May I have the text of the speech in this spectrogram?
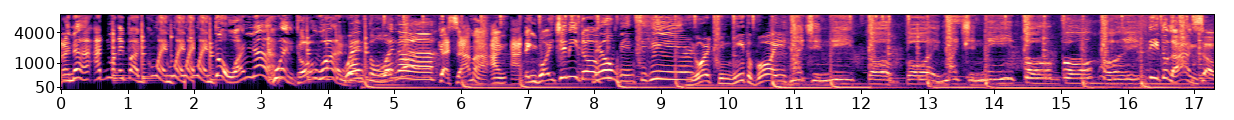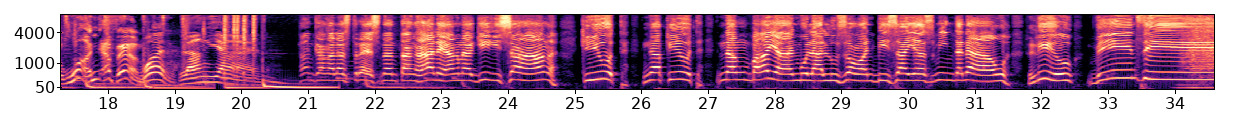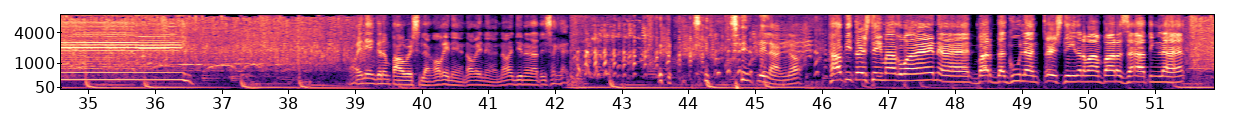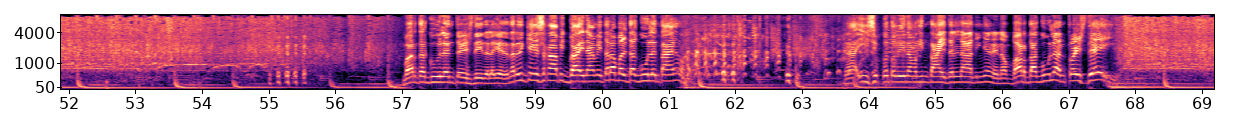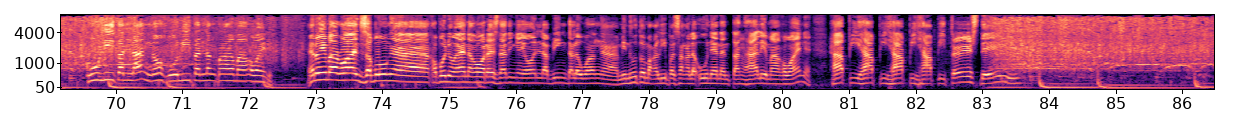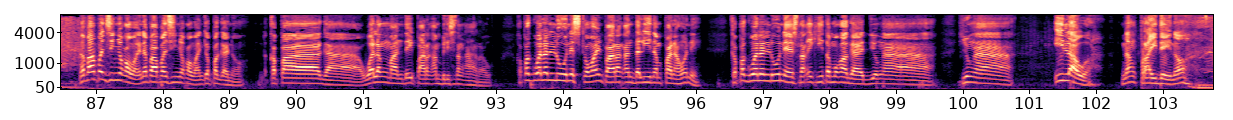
Tara na at makipagkwentuhan na! Kwentuhan! Kwentuhan na! Kasama ang ating boy Chinito! Lil Vinci here! Your Chinito boy! My Chinito boy! My Chinito boy! Dito lang sa 1FM! One lang yan! Hanggang alas tres ng tanghali ang nag-iisang cute na cute ng bayan mula Luzon, Visayas, Mindanao, Lil Vinci! Okay na yan, ganun powers lang. Okay na yan, okay na yan. No? Hindi na natin sagad. Simple lang, no? Happy Thursday mga kumain at Bardagulan Thursday na naman para sa ating lahat. Bardagulan Thursday talaga yan. Narinig kayo sa kapitbahay namin, tara Bardagulan tayo. Naisip ko tuloy na maging title natin yan eh, no? Bardagulan Thursday. Kulitan lang, no? Kulitan lang tayo mga kawain. Anyway mga kawan, sa buong uh, kapuluan ng oras natin ngayon, labing dalawang uh, minuto makalipas ang alauna ng tanghali mga kawan. Happy, happy, happy, happy Thursday! Napapansin nyo kawan, napapansin nyo kawan kapag ano, kapag uh, walang Monday parang ang bilis ng araw. Kapag walang lunes kawan parang ang dali ng panahon eh. Kapag walang lunes nakikita mo kagad yung uh, yung uh, ilaw ng Friday, no?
